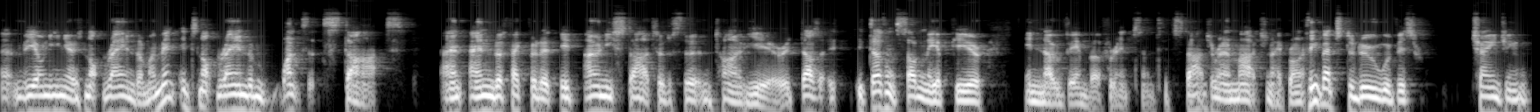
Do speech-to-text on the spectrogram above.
uh, the El Nino is not random, I meant it's not random once it starts, and and the fact that it, it only starts at a certain time of year. It does it, it doesn't suddenly appear in November, for instance. It starts around March and April. And I think that's to do with this changing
